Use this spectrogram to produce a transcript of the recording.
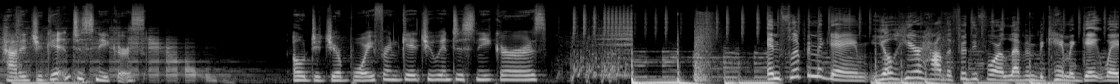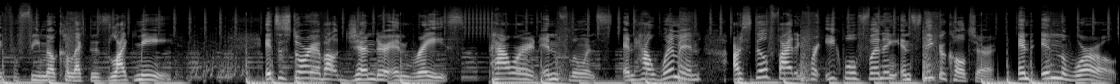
How did you get into sneakers? Oh, did your boyfriend get you into sneakers? In Flipping the Game, you'll hear how the 5411 became a gateway for female collectors like me it's a story about gender and race, power and influence, and how women are still fighting for equal footing in sneaker culture and in the world.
